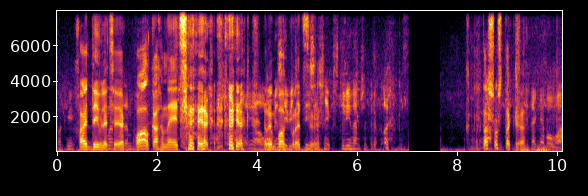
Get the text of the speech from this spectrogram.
Поки Хай дивляться, Ми як будемо- палка гнеться, як, як рибак працює. Тисячник з твіном чотирьох. Ох, Та що ж таке? Таке бува.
